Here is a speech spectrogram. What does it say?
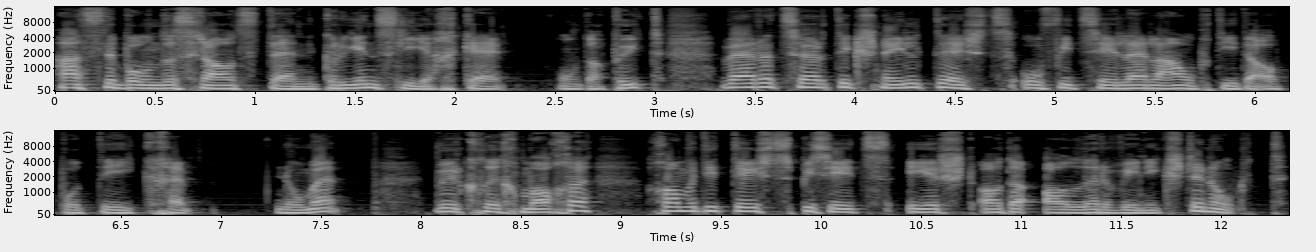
hat der Bundesrat dann grünes Licht gegeben. Und ab heute wären solche Schnelltests offiziell erlaubt in den Apotheken. Nur, wirklich machen kann man die Tests bis jetzt erst an den allerwenigsten Ort,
